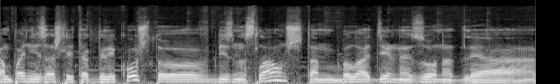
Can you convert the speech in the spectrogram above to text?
компании зашли так далеко, что в бизнес-лаунж там была отдельная зона для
